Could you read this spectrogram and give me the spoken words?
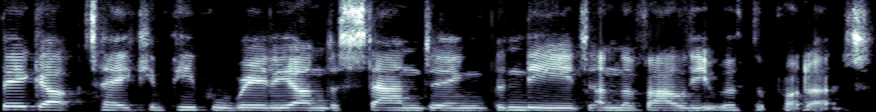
Big uptake in people really understanding the need and the value of the product.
